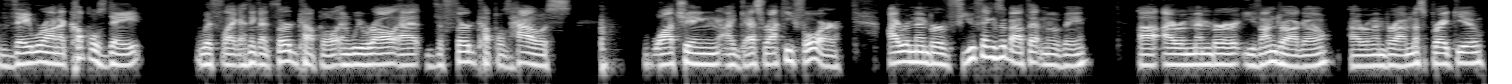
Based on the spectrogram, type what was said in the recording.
They were on a couple's date with like I think a third couple, and we were all at the third couple's house watching, I guess, Rocky Four. I remember a few things about that movie. Uh, I remember Ivan Drago. I remember I Must Break You.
